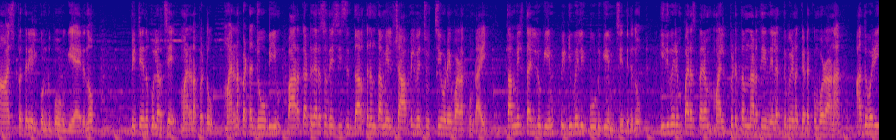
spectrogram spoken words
ആശുപത്രിയിൽ കൊണ്ടുപോവുകയായിരുന്നു. പിറ്റേന്ന് പുലർച്ചെ മരണപ്പെട്ടു. മരണപ്പെട്ട ജോബിയും പാറക്കാട്ടുകര സ്വദേശി സിദ്ധാർത്ഥനും തമ്മിൽ ഷാപ്പിൽ വെച്ച് ഉച്ചയോടെ വഴക്കുണ്ടായി. തമ്മിൽ തല്ലുകയും പിടിവലി കൂടുകയും ചെയ്തിരുന്നു. ഇരുവരും പരസ്പരം മൽപിടുത്തം നടത്തി നിലത്ത് വീണ് കിടക്കുമ്പോഴാണ് അതുവഴി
